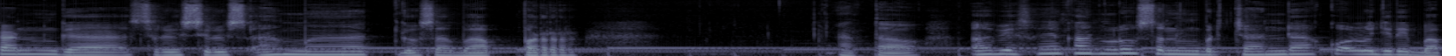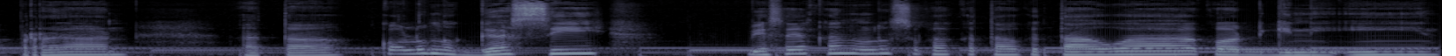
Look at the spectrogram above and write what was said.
kan nggak serius-serius amat gak usah baper. Atau ah, biasanya kan lu sering bercanda kok lu jadi baperan? Atau kok lu ngegas sih biasanya kan lu suka ketawa-ketawa kalau diginiin.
